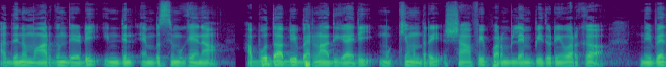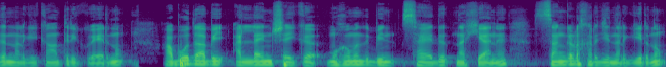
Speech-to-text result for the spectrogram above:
അതിന് മാർഗം തേടി ഇന്ത്യൻ എംബസി മുഖേന അബുദാബി ഭരണാധികാരി മുഖ്യമന്ത്രി ഷാഫി പറമ്പിൽ എം പി തുടങ്ങിയവർക്ക് നിവേദനം നൽകി കാത്തിരിക്കുകയായിരുന്നു. Abu Dhabi Al Ain Sheikh Mohammed bin Zayed നഹ്യാന് സങ്കട ഹർജി നൽകിയിരുന്നു.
